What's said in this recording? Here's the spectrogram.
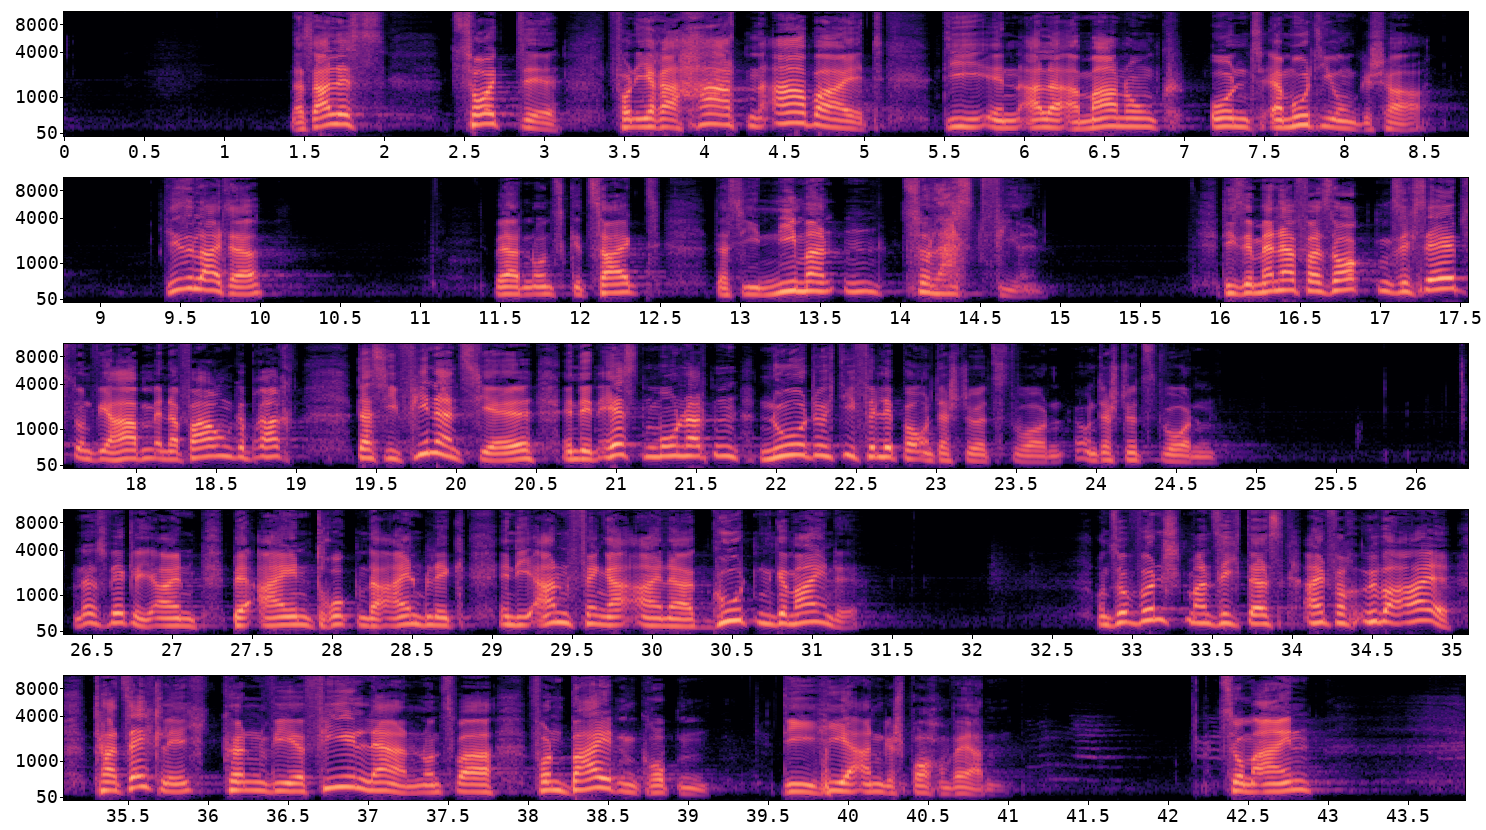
Das alles zeugte von ihrer harten Arbeit, die in aller Ermahnung und Ermutigung geschah. Diese Leiter werden uns gezeigt, dass sie niemanden zur Last fielen. Diese Männer versorgten sich selbst und wir haben in Erfahrung gebracht, dass sie finanziell in den ersten Monaten nur durch die Philipper unterstützt wurden. Unterstützt wurden. Und das ist wirklich ein beeindruckender Einblick in die Anfänge einer guten Gemeinde. Und so wünscht man sich das einfach überall. Tatsächlich können wir viel lernen, und zwar von beiden Gruppen, die hier angesprochen werden. Zum einen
